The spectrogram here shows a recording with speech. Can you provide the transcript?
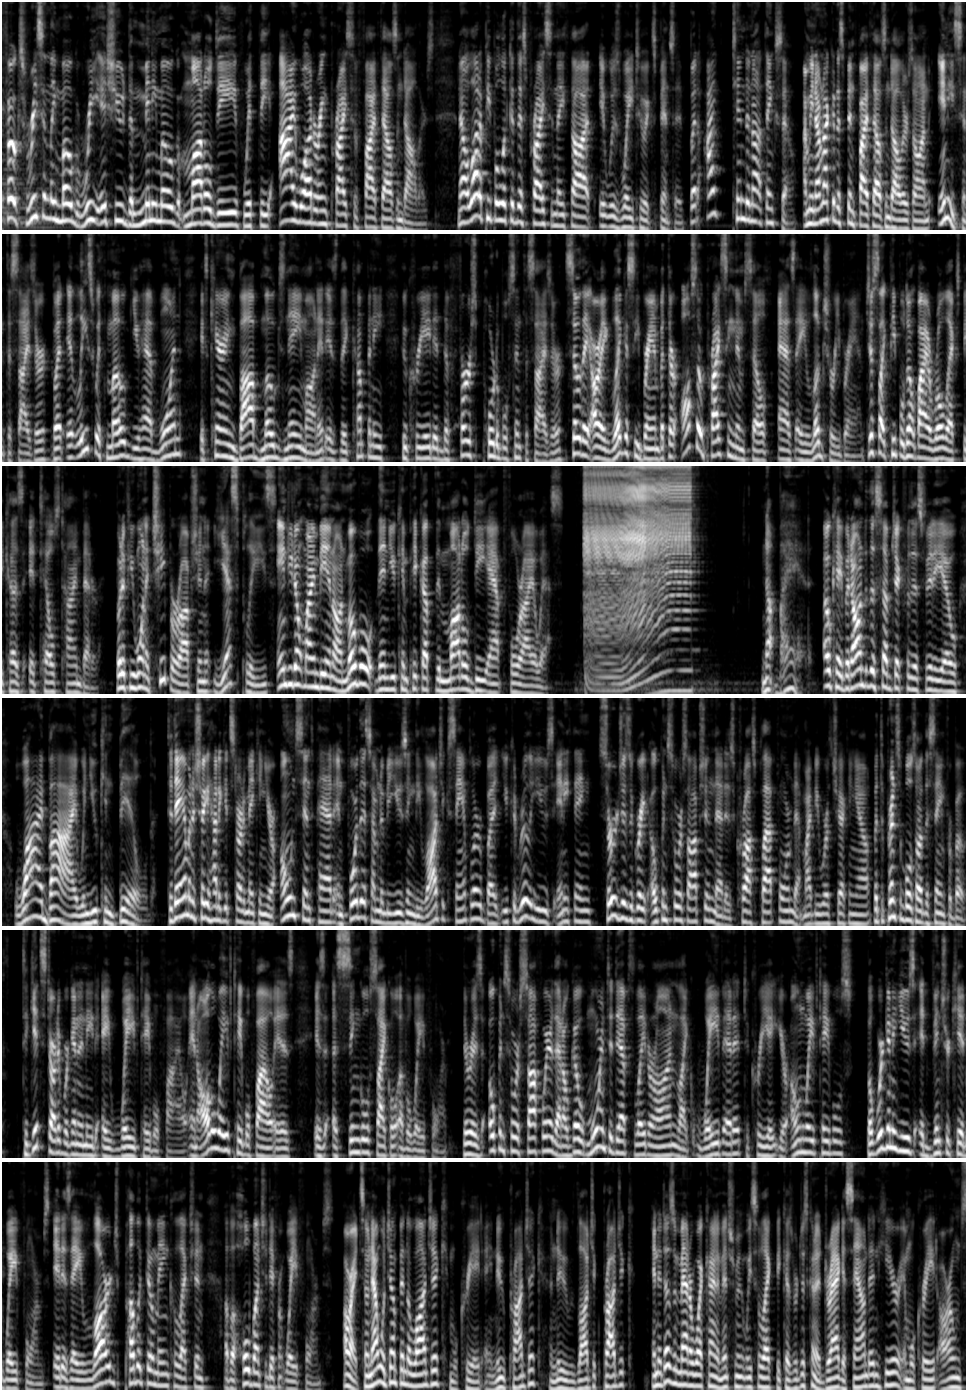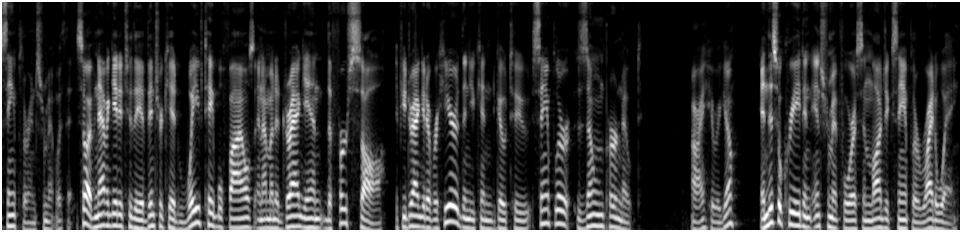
folks, recently Moog reissued the Minimoog Model D with the eye-watering price of $5,000. Now, a lot of people looked at this price and they thought it was way too expensive, but I tend to not think so. I mean, I'm not going to spend $5,000 on any synthesizer, but at least with Moog, you have one, it's carrying Bob Moog's name on it, is the company who created the first portable synthesizer. So they are a legacy brand, but they're also pricing themselves as a luxury brand. Just like people don't buy a Rolex because it tells time better. But if you want a cheaper option, yes please, and you don't mind being on mobile, then you can pick up the Model D app for iOS. Not bad. Okay, but on to the subject for this video, why buy when you can build? Today I'm going to show you how to get started making your own synth pad and for this I'm going to be using the Logic sampler but you could really use anything. Surge is a great open source option that is cross-platform that might be worth checking out but the principles are the same for both. To get started we're going to need a wavetable file and all the wavetable file is is a single cycle of a waveform. There is open source software that I'll go more into depth later on like WaveEdit to create your own wavetables but we're going to use Adventure Kid waveforms. It is a large public domain collection of a whole bunch of different waveforms. All right, so now we'll jump into Logic and we'll create a new project, a new Logic project. And it doesn't matter what kind of instrument we select because we're just going to drag a sound in here and we'll create our own sampler instrument with it. So I've navigated to the Adventure Kid wavetable files and I'm going to drag in the first saw. If you drag it over here, then you can go to sampler zone per note. All right, here we go. And this will create an instrument for us in Logic Sampler right away.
